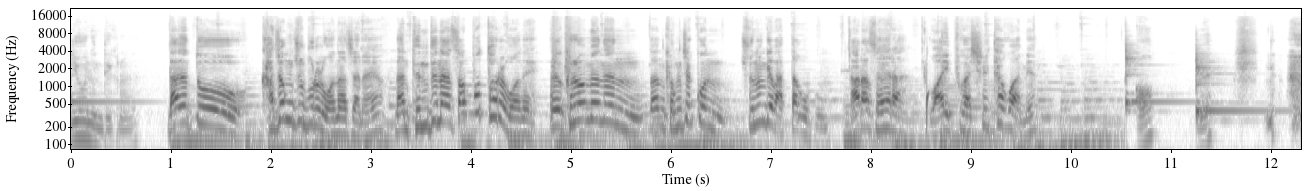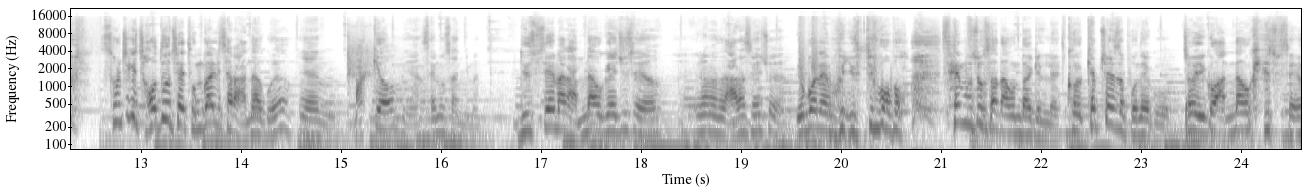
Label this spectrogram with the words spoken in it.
이혼인데 그러면. 나는 또 가정주부를 원하잖아요. 난 든든한 서포터를 원해. 그러면은 난 경제권 주는 게 맞다고 봄. 알아서 해라. 와이프가 싫다고 하면 어? 왜? 솔직히 저도 제 돈 관리 잘 안 하고요. 그냥 맡겨 그냥 세무사님한테. 뉴스에만 안 나오게 해주세요. 이러면 알아서 해줘요. 요번에 뭐 유튜버 뭐 세무조사 나온다길래 그거 캡처해서 보내고 저 이거 안 나오게 해주세요.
